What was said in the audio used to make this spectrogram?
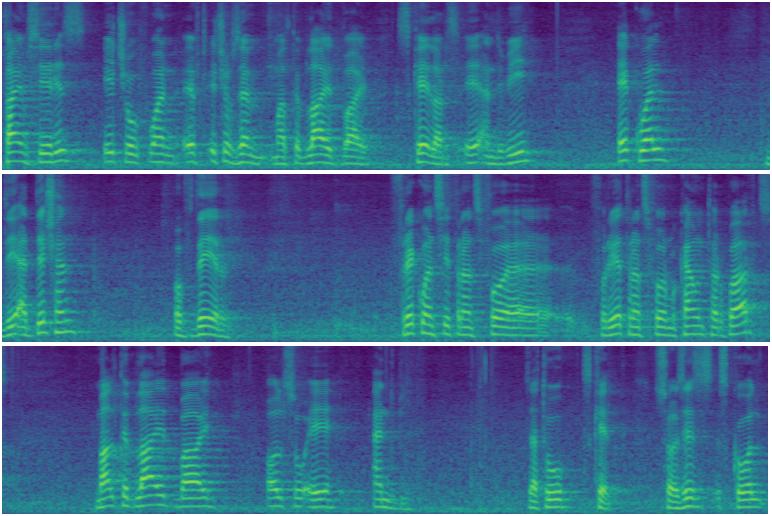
time series, each of one, each of them multiplied by scalars a and b, equal the addition of their frequency transform, uh, Fourier transform counterparts multiplied by also a and b, the two scale. So this is called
